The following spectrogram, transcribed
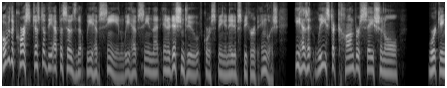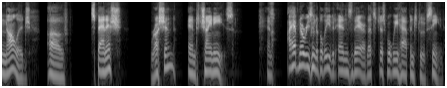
Over the course just of the episodes that we have seen, we have seen that in addition to, of course, being a native speaker of English, he has at least a conversational working knowledge of Spanish, Russian, and Chinese. And I have no reason to believe it ends there. That's just what we happened to have seen.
